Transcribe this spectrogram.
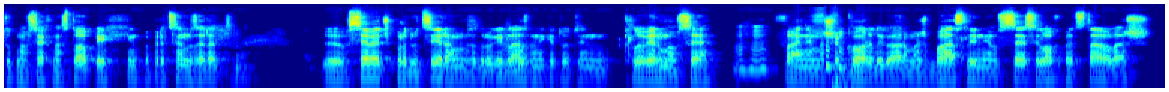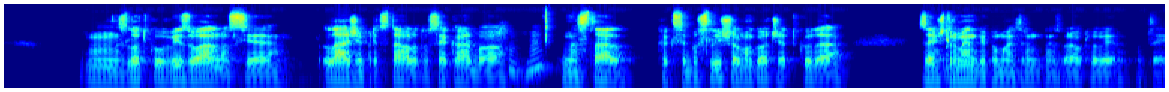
tudi na vseh nastopih, in pa predvsem zaradi uh, vse več produciram za druge mhm. glasbenike, tudi in klavir ima vse. Uh mhm. -huh. Fajn, imaš akorde, gor, imaš bas linijo, vse si lahko predstavljaš. Um, zelo tako vizualno si je lažje predstavljati vse, kar bo uh mhm. -huh. nastalo, kako se bo slišal, mogoče tako da. Za inštrument bi, po mojem, trenutno izbral klavir v tej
